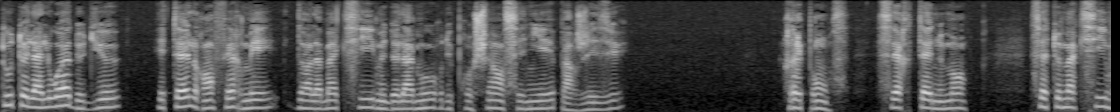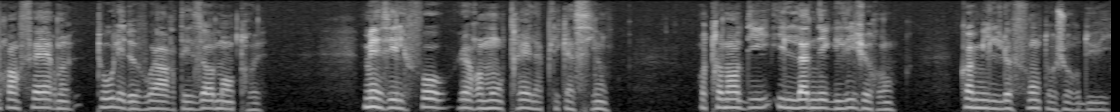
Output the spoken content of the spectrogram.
Toute la loi de Dieu est-elle renfermée dans la maxime de l'amour du prochain enseignée par Jésus? Réponse. Certainement. Cette maxime renferme tous les devoirs des hommes entre eux. Mais il faut leur montrer l'application. Autrement dit, ils la négligeront comme ils le font aujourd'hui.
